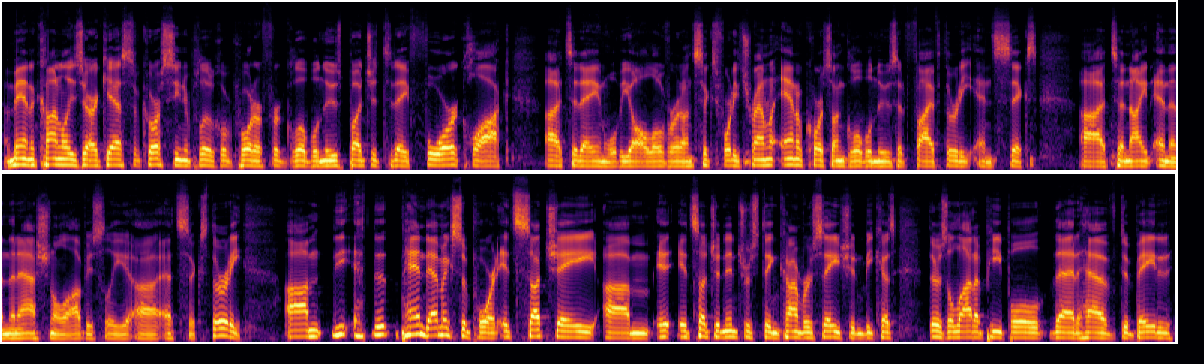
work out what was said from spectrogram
Amanda Connolly is our guest, of course, senior political reporter for Global News. Budget today, 4 o'clock uh, today, and we'll be all over it on 640 Toronto and, of course, on Global News at 5.30 and 6 uh, tonight, and then the National, obviously, uh, at 6.30. Um, the, the pandemic support, it's such a um, it, it's such an interesting conversation because there's a lot of people that have debated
